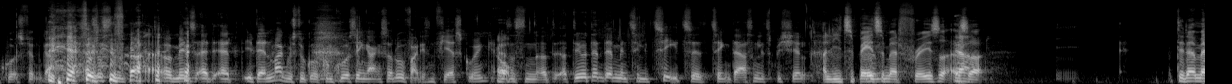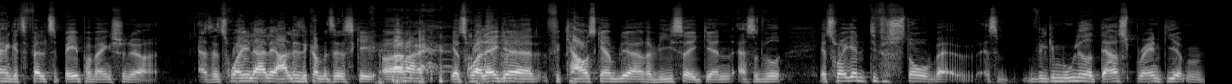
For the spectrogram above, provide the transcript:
konkurs fem gange. Ja, det altså sådan, og mens at, at, i Danmark, hvis du går konkurs en gang, så er du jo faktisk en fiasko. Ikke? Altså sådan, og, det, og det er jo den der mentalitet til ting, der er sådan lidt speciel. Og lige tilbage til Matt Fraser, ja. altså det der med, at han kan falde tilbage på at være ingeniør, altså jeg tror helt ærligt aldrig, det kommer til at ske. Og nej, nej. jeg tror heller ikke, at Fikowski bliver revisor igen. Altså du ved, jeg tror ikke, at de forstår, hvad, altså, hvilke muligheder deres brand giver dem.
